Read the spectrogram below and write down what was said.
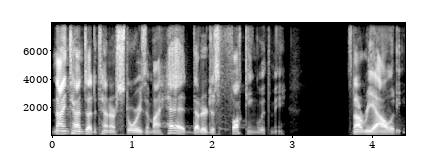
Nine times out of 10 are stories in my head that are just fucking with me. It's not reality.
